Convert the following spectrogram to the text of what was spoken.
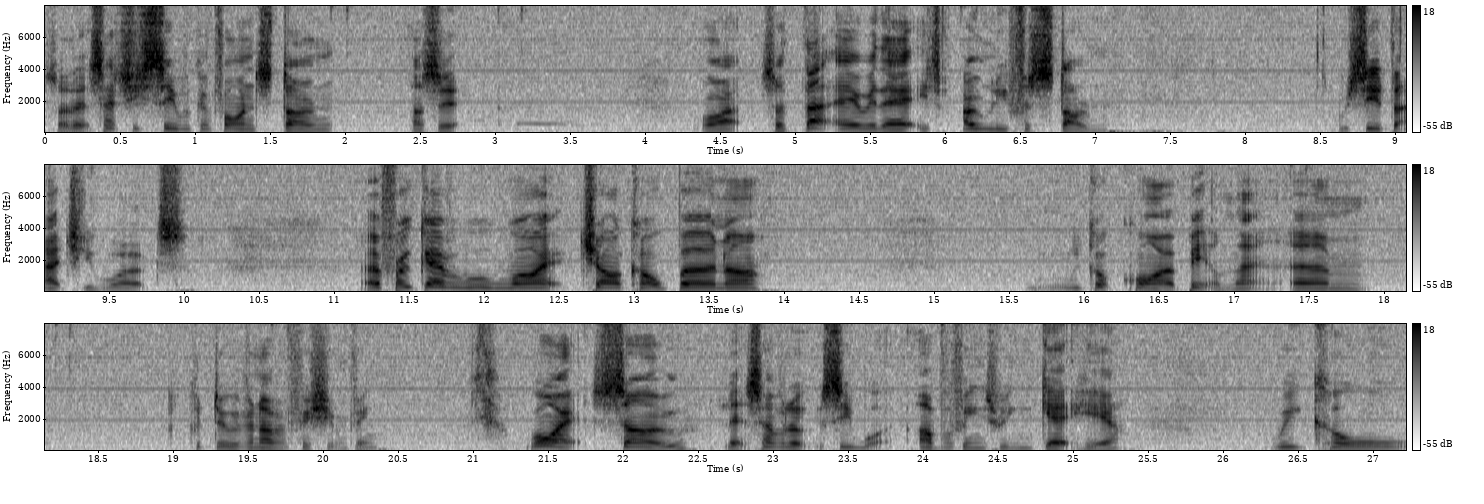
So let's actually see if we can find stone, that's it. Right, so that area there is only for stone. We see if that actually works. Uh, fruit gather all right. Charcoal burner. We got quite a bit on that. Um, could do with another fishing thing. Right, so let's have a look and see what other things we can get here. Recall,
